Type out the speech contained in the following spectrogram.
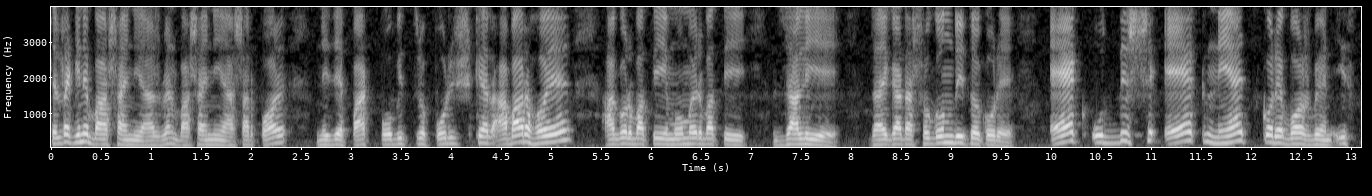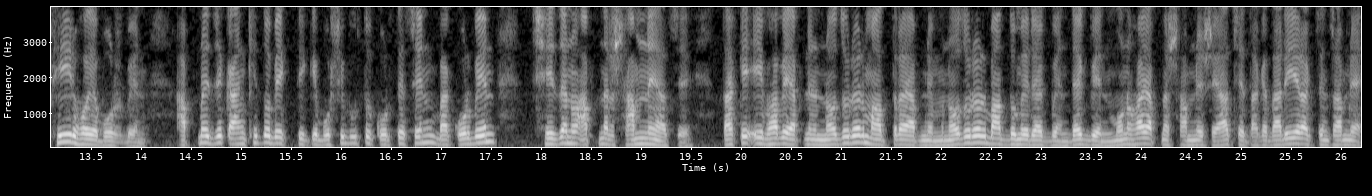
তেলটা কিনে বাসায় নিয়ে আসবেন। বাসায় নিয়ে আসার পর নিজে পাক পবিত্র পরিষ্কার আবার হয়ে আগরবাতি মোমের বাতি জ্বালিয়ে জায়গাটা সুগন্ধিত করে এক উদ্দেশ্যে এক ন্যায় করে বসবেন, স্থির হয়ে বসবেন। আপনি যে কাঙ্ক্ষিত ব্যক্তিকে বশীভূত করতেছেন বা করবেন, সে যেন আপনার সামনে আছে। তাকে এইভাবে আপনার নজরের মাত্রায় আপনি নজরের মাধ্যমে রাখবেন, দেখবেন, মনে হয় আপনার সামনে সে আছে, তাকে দাঁড়িয়ে রাখছেন সামনে,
